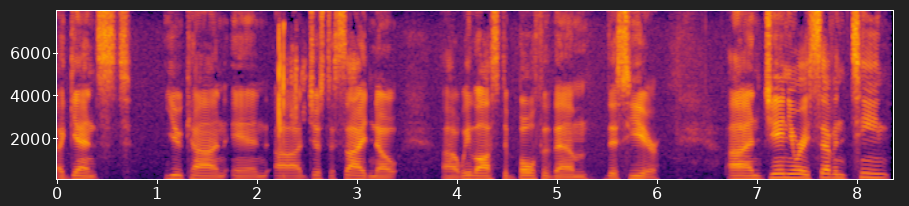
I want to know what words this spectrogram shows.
against UConn. And uh, just a side note, uh, we lost to both of them this year. On January 17th,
